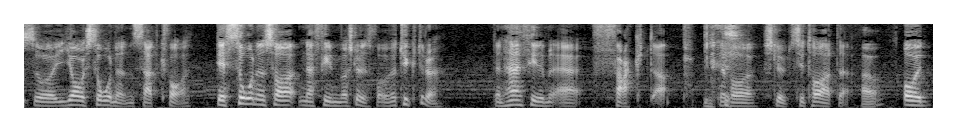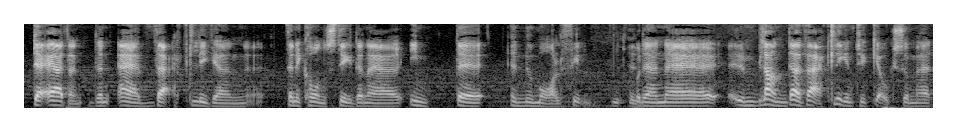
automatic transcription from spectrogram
Så jag och sonen satt kvar. Det sonen sa när filmen var slut var, vad tyckte du? Den här filmen är fucked up. Det var slutcitat där. Ja. Och det är den. Den är verkligen, den är konstig, den är inte en normal film. Och den, eh, den blandar verkligen tycker jag också med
